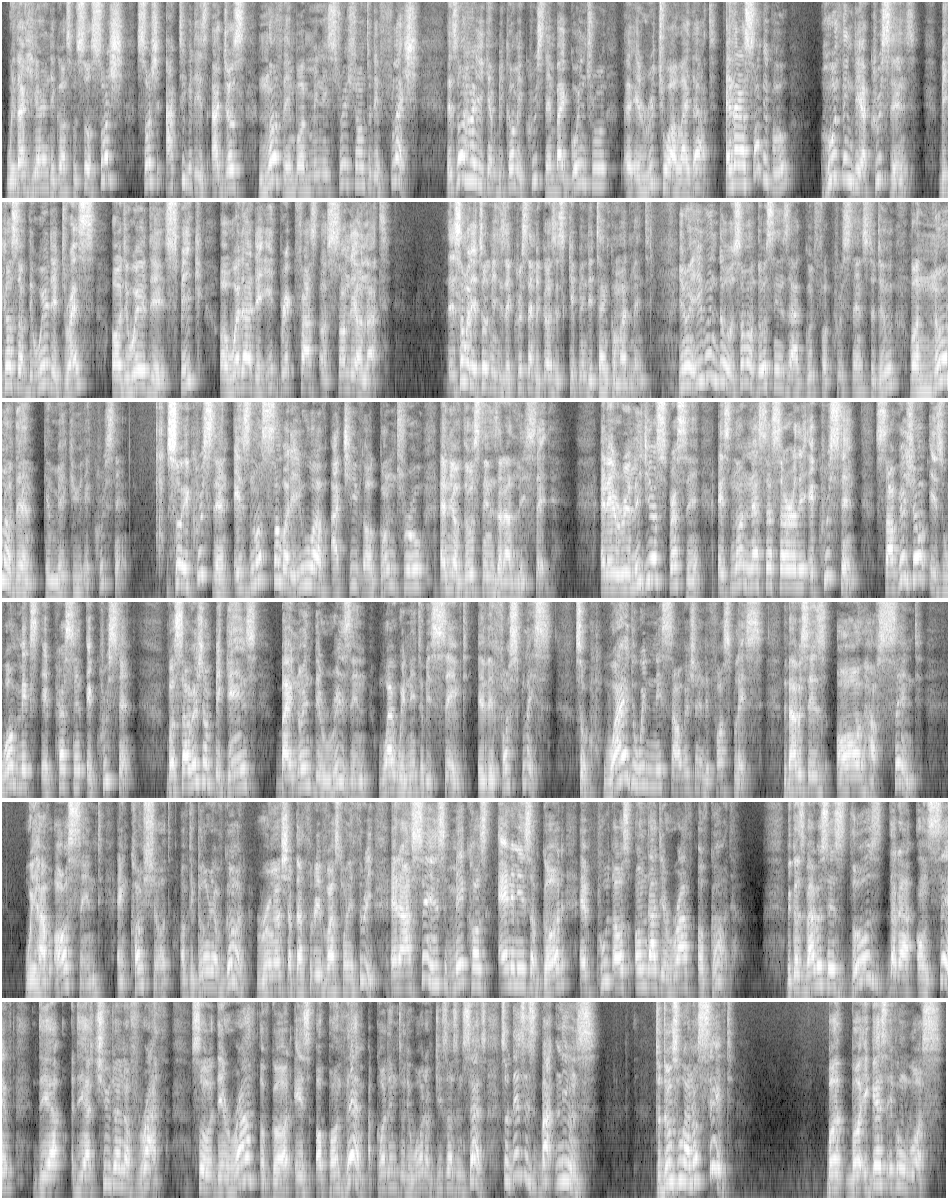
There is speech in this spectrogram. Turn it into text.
without hearing the gospel. So such such activities are just nothing but ministration to the flesh. There's not how you can become a Christian by going through a, a ritual like that. And there are some people who think they are Christians because of the way they dress or the way they speak or whether they eat breakfast or Sunday or not. Somebody told me he's a Christian because he's keeping the Ten Commandments. You know, even though some of those things are good for Christians to do, but none of them can make you a Christian. So a Christian is not somebody who have achieved or gone through any of those things that are listed. And a religious person is not necessarily a Christian. Salvation is what makes a person a Christian. But salvation begins by knowing the reason why we need to be saved in the first place. So, why do we need salvation in the first place? The Bible says, All have sinned. We have all sinned and come short of the glory of God. Romans chapter 3, verse 23. And our sins make us enemies of God and put us under the wrath of God. Because the Bible says, Those that are unsaved, they are, they are children of wrath. So the wrath of God is upon them, according to the word of Jesus himself. So this is bad news to those who are not saved. But but it gets even worse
